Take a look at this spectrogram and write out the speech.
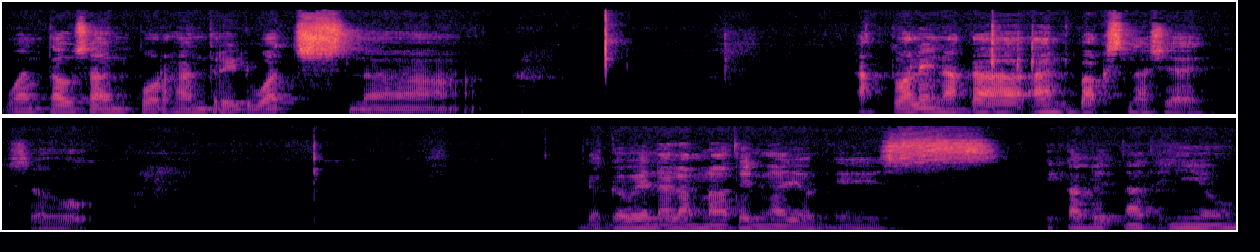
1400 watts na actually naka-unbox na siya eh. So gagawin na lang natin ngayon is ikabit natin yung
